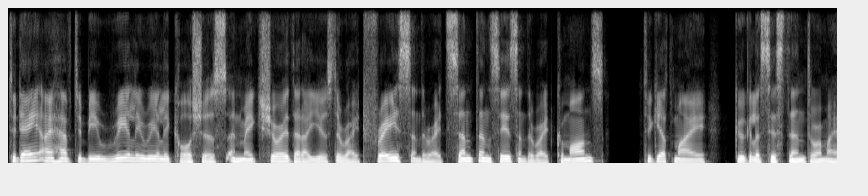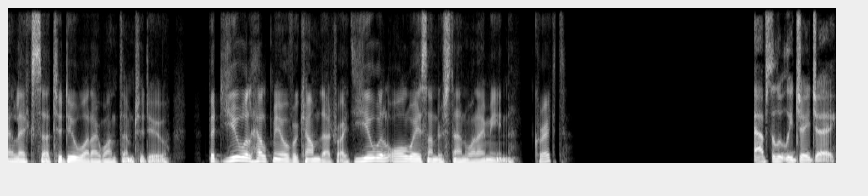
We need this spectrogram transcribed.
today I have to be really, really cautious and make sure that I use the right phrase and the right sentences and the right commands to get my Google Assistant or my Alexa to do what I want them to do. But you will help me overcome that, right? You will always understand what I mean, correct? Absolutely, JJ.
